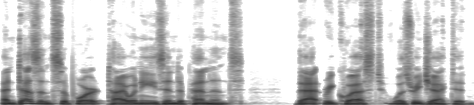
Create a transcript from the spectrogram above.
and doesn't support Taiwanese independence. That request was rejected.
